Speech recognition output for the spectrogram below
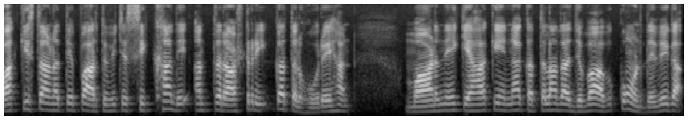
ਪਾਕਿਸਤਾਨ ਅਤੇ ਭਾਰਤ ਵਿੱਚ ਸਿੱਖਾਂ ਦੇ ਅੰਤਰਰਾਸ਼ਟਰੀ ਕਤਲ ਹੋ ਰਹੇ ਹਨ। ਮਾਨ ਨੇ ਕਿਹਾ ਕਿ ਇਹਨਾਂ ਕਤਲਾਂ ਦਾ ਜਵਾਬ ਕੌਣ ਦੇਵੇਗਾ?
